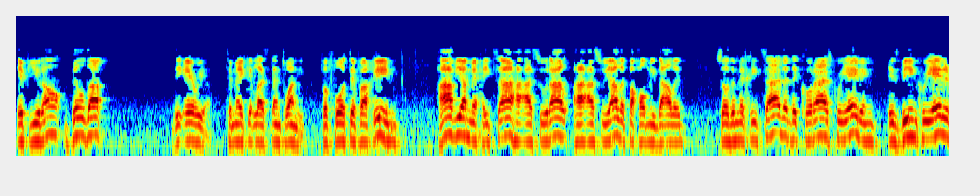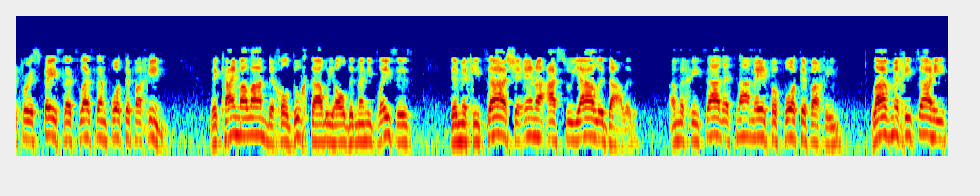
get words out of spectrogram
If you don't build up the area to make it less than twenty for four tefachim, havya mechitza ha'asuya lepachol midalid. So the mechitza that the Korah is creating is being created for a space that's less than four tefachim. The kaimalam bechol duchta we hold in many places. The mechitza she'ena asuya ledalid, a mechitza that's not made for four tefachim. Lav mechitzahi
